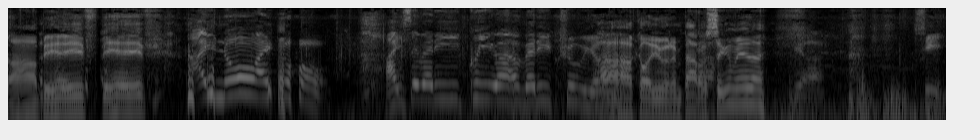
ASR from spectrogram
Ah, behave, behave. I know. I know. I say very quick, uh, very true. You know. Ah, God, you were embarrassing me there. Yeah. See.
